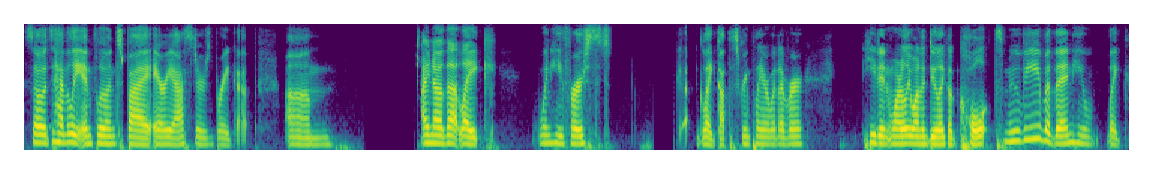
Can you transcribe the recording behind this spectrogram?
So it's heavily influenced by Ari Aster's breakup. Um, I know that like when he first like got the screenplay or whatever, he didn't really want to do like a cult movie, but then he like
